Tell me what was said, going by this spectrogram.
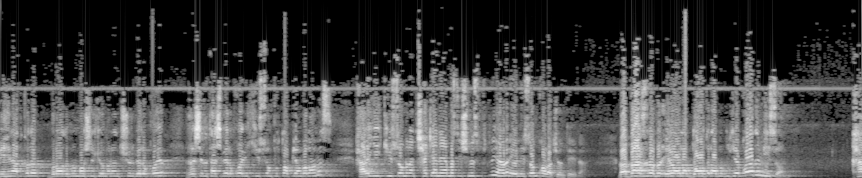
mehnat qilib, birodar bir mashina ko'mirini tushirib berib qo'yib, g'ishini tashib berib qo'yib 200 so'm pul topgan bo'lamiz. Haligi 200 so'm bilan chakana emas ishimiz bitib, yana bir 50 so'm qoladi cho'ntagida. Va ba'zida bir evolab dovdirab bir pul kelib qoladi 1000 so'm. Qa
